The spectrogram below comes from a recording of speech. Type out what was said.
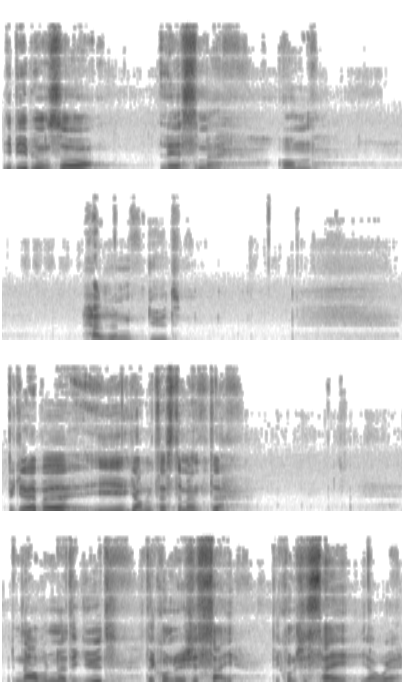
I Bibelen så leser vi om Herren Gud. Begrepet i Gamle Testamentet, navnet til Gud, det kunne de ikke si. De kunne ikke si Yahweh.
